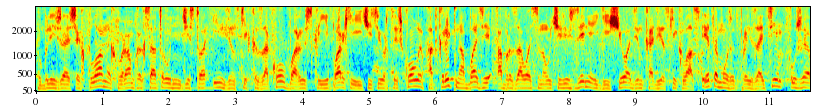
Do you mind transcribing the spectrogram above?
В ближайших планах в рамках сотрудничества индинских казаков Барышской епархии и 4 школы открыть на базе образовательного учреждения еще один кадетский класс. Это может произойти уже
